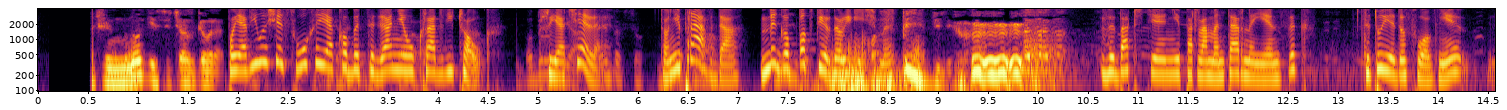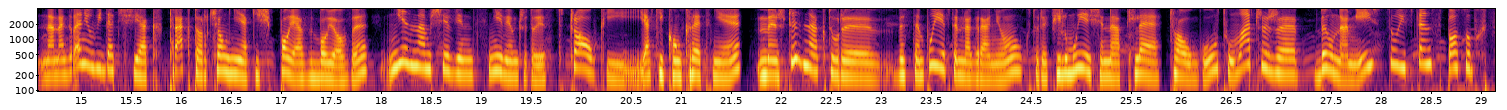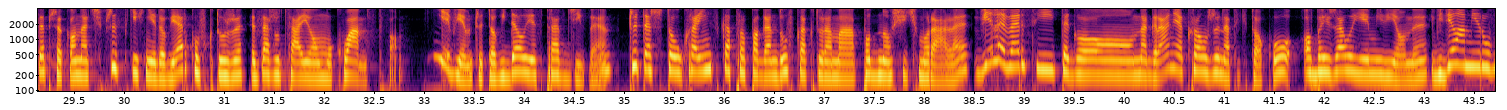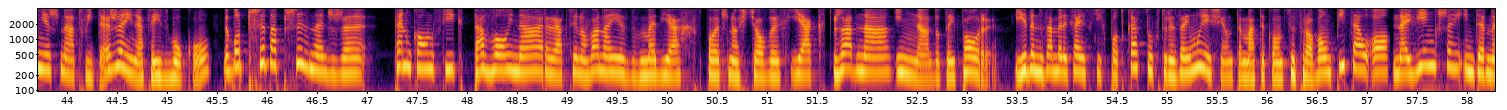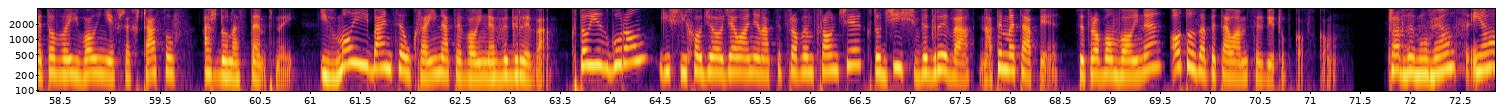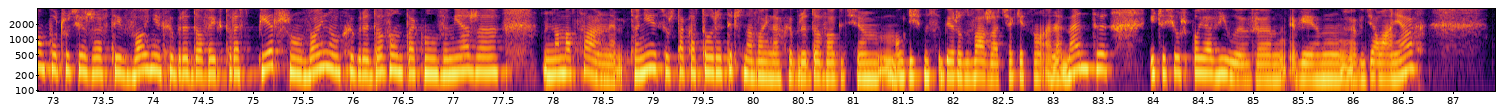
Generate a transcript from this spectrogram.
Pojawiły się słuchy, jakoby Cyganie ukradli czołg. Przyjaciele, to nieprawda. My go podpierdoliliśmy. Wybaczcie nieparlamentarny język, Cytuję dosłownie. Na nagraniu widać, jak traktor ciągnie jakiś pojazd bojowy. Nie znam się, więc nie wiem, czy to jest czołg i jaki konkretnie. Mężczyzna, który występuje w tym nagraniu, który filmuje się na tle czołgu, tłumaczy, że był na miejscu i w ten sposób chce przekonać wszystkich niedowiarków, którzy zarzucają mu kłamstwo. Nie wiem, czy to wideo jest prawdziwe, czy też to ukraińska propagandówka, która ma podnosić morale. Wiele wersji tego nagrania krąży na TikToku, obejrzały je miliony. Widziałam je również na Twitterze i na Facebooku, no bo trzeba przyznać, że ten konflikt, ta wojna relacjonowana jest w mediach społecznościowych jak żadna inna do tej pory. Jeden z amerykańskich podcastów, który zajmuje się tematyką cyfrową, pisał o największej internetowej wojnie wszechczasów aż do następnej. I w mojej bańce Ukraina tę wojnę wygrywa. Kto jest górą, jeśli chodzi o działania na cyfrowym froncie? Kto dziś wygrywa na tym etapie cyfrową wojnę? O to zapytałam Sylwię Czubkowską. Prawdę mówiąc, ja mam poczucie, że w tej wojnie hybrydowej, która jest pierwszą wojną hybrydową taką w wymiarze namacalnym, to nie jest już taka teoretyczna wojna hybrydowa, gdzie mogliśmy sobie rozważać, jakie są elementy i czy się już pojawiły w, w, w działaniach.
